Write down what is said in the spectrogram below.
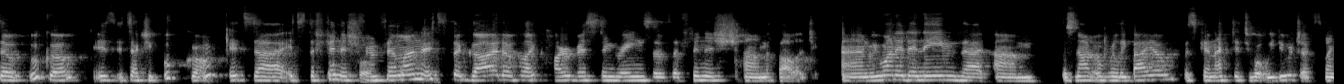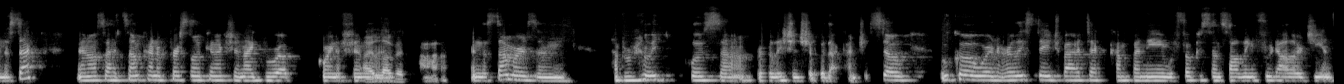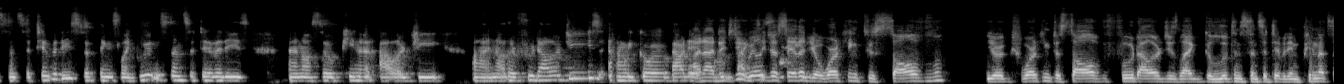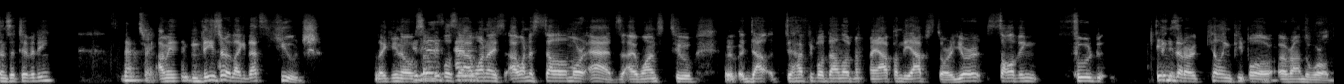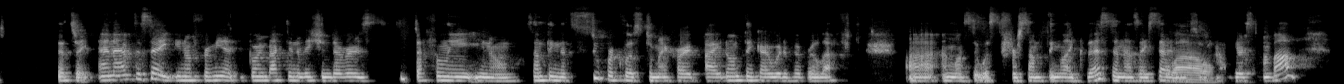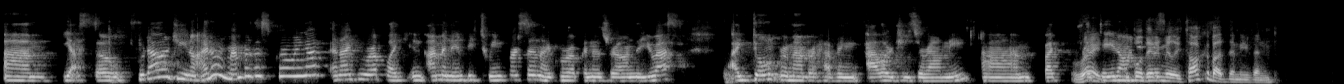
so Ukko is it's actually Ukko. It's uh it's the Finnish from Finland. It's the god of like harvest and grains of the Finnish um, mythology. And we wanted a name that um, was not overly bio, was connected to what we do, which I'll explain in a sec, and also had some kind of personal connection. I grew up going to Finland. I love it. Uh, in the summers and have a really close uh, relationship with that country. So, Ukko, we're an early stage biotech company. We're focused on solving food allergy and sensitivities, so things like gluten sensitivities and also peanut allergy uh, and other food allergies. And we go about it. Anna, did you really just say that you're working to solve? You're working to solve food allergies like gluten sensitivity and peanut sensitivity. That's right. I mean, these are like that's huge. Like you know, it some is, people say I want to I want to sell more ads. I want to uh, to have people download my app on the App Store. You're solving food things that are killing people around the world. That's right. And I have to say, you know, for me, going back to Innovation endeavor is definitely, you know, something that's super close to my heart. I don't think I would have ever left uh, unless it was for something like this. And as I said, wow. there's Bob. Um, yes. So food allergy, you know, I don't remember this growing up. And I grew up like, in, I'm an in-between person. I grew up in Israel and the US. I don't remember having allergies around me. Um, but right. people didn't really talk about them even.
